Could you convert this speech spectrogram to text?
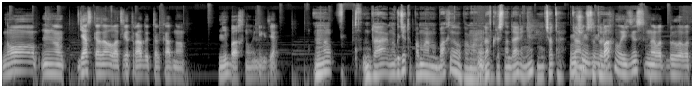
Но ну, я сказал в ответ радует только одно. Не бахнуло нигде. Ну, да, ну где-то, по-моему, бахнуло, по-моему, mm-hmm. да, в Краснодаре, нет, ничего-то. Ничего не, не бахнуло, единственное, вот было вот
